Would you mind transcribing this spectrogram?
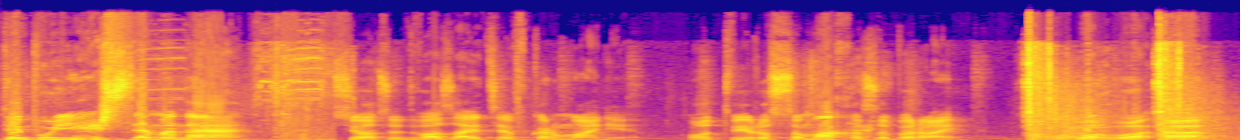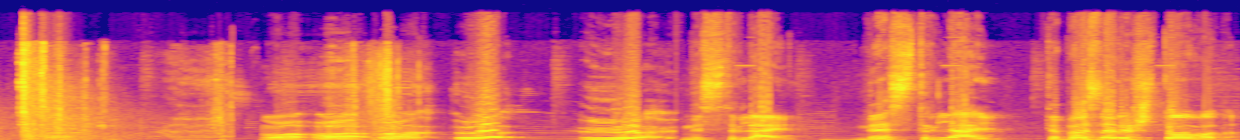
Ти боїшся мене? Все, це два зайця в кармані. От твій росомаха забирай. О-о-о, о, о. Не стріляй, не стріляй! Тебе заарештовано!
